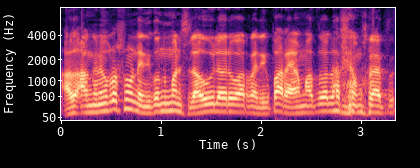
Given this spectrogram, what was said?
അത് അങ്ങനെ ഒരു പ്രശ്നമുണ്ട് എനിക്കൊന്നും മനസ്സിലാവില്ല അവർ പറഞ്ഞത്. എനിക്ക് പറയാൻ മാത്രമല്ല അറിയാൻ പാടാത്ത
